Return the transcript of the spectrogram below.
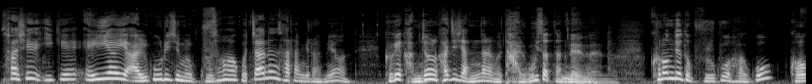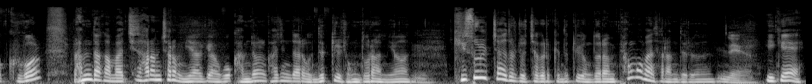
사실 이게 AI 알고리즘을 구성하고 짜는 사람이라면 그게 감정을 가지지 않는다는 걸 다 알고 있었다 는 거예요. 네네네. 그런데도 불구하고 그 그걸 람다가 마치 사람처럼 이야기하고 감정을 가진다라고 느낄 정도라면 음. 기술자들조차 그렇게 느낄 정도라면 평범한 사람들은 네. 이게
